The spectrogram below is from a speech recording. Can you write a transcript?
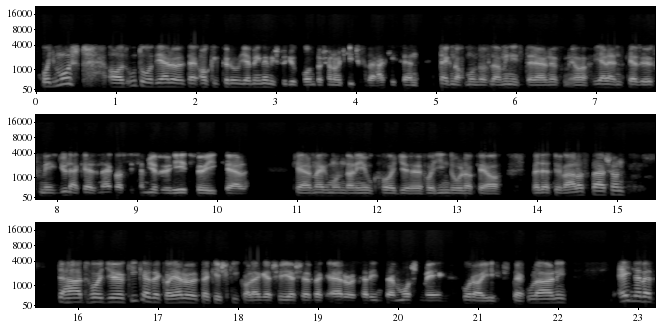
Hogy most az utódjelöltek, akikről ugye még nem is tudjuk pontosan, hogy kicsodák, hiszen tegnap mondott le a miniszterelnök, a jelentkezők még gyülekeznek, azt hiszem jövő hétfőig kell, kell megmondaniuk, hogy, hogy indulnak-e a vezető választáson. Tehát, hogy kik ezek a jelöltek és kik a legesélyesebbek, erről szerintem most még korai spekulálni. Egy nevet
